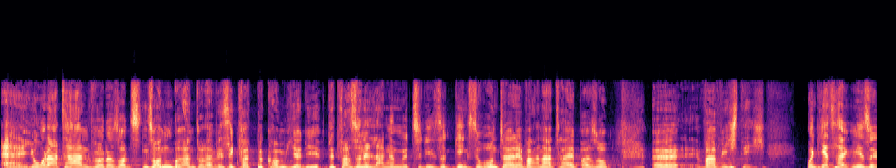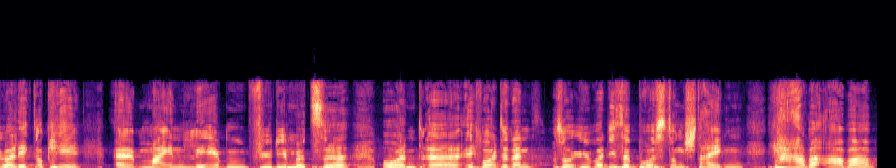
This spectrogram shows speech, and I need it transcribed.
äh, Jonathan würde sonst einen Sonnenbrand oder weiß ich was bekommen hier. Die, das war so eine lange Mütze, die so, ging so runter, der war anderthalb, also äh, war wichtig. Und jetzt habe ich mir so überlegt, okay, äh, mein Leben für die Mütze und äh, ich wollte dann so über diese Brüstung steigen. Ich habe aber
